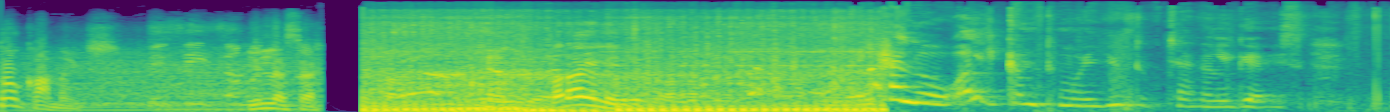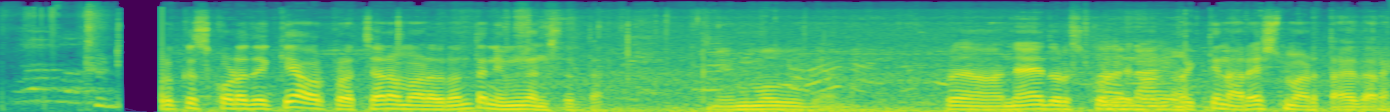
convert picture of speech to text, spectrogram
ನೋ ಕಾಮೆಂಟ್ಸ್ ಇಲ್ಲ ಸರ್ ಪರವಾಗಿಲ್ಲ. ದೊರಕಿಸ್ಕೊಡೋದಕ್ಕೆ ಅವ್ರು ಪ್ರಚಾರ ಮಾಡಿದ್ರು ಅಂತ ನಿಮ್ಗೆ ಅನ್ಸುತ್ತಾ? ಹೆಣ್ಮಗುಗೆ ನ್ಯಾಯ ದೊರಕಿಸ್ಕೊಡೋ ವ್ಯಕ್ತಿನ ಅರೆಸ್ಟ್ ಮಾಡ್ತಾ ಇದ್ದಾರೆ.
